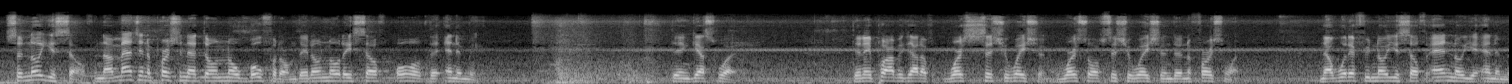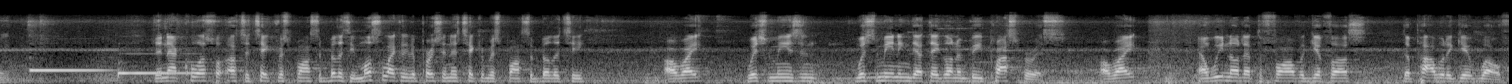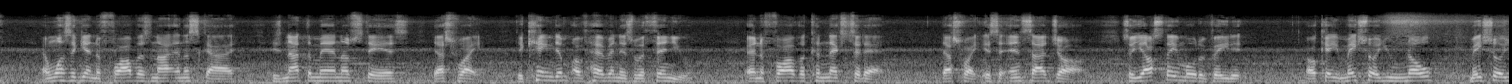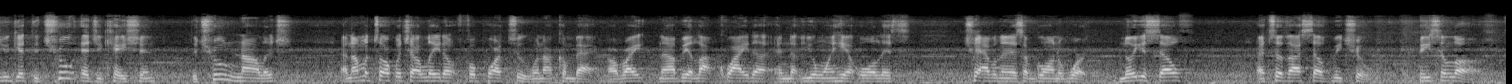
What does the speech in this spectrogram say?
So know yourself. Now imagine a person that don't know both of them. They don't know themselves or the enemy. Then guess what? Then they probably got a worse situation, worse off situation than the first one. Now what if you know yourself and know your enemy? Then that calls for us to take responsibility. Most likely the person is taking responsibility. All right? Which means which meaning that they're going to be prosperous. All right? And we know that the Father gives us the power to get wealth. And once again, the Father's not in the sky. He's not the man upstairs. That's right. The kingdom of heaven is within you. And the Father connects to that. That's right. It's an inside job. So y'all stay motivated. Okay? Make sure you know. Make sure you get the true education, the true knowledge. And I'm to talk with y'all later for part two when I come back. All right? Now I'll be a lot quieter and you don't want to hear all this traveling as I'm going to work. Know yourself and to thyself be true. Peace and love.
